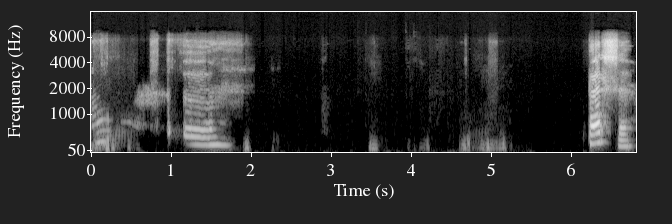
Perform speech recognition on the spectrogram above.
Е, Перше,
